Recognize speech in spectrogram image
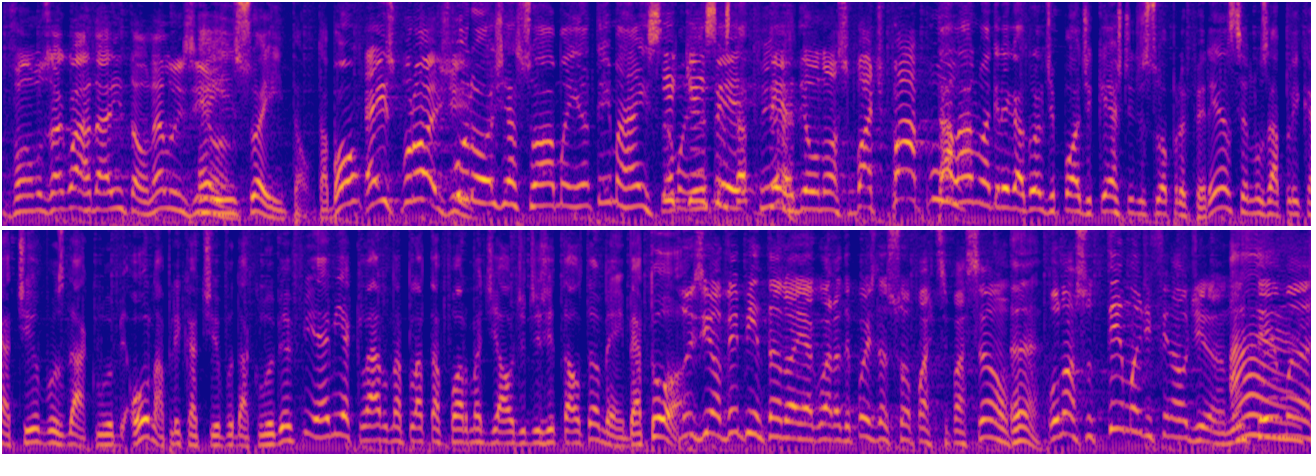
Vamos aguardar então, né, Luizinho? É isso aí então, tá bom? É isso por hoje. Por hoje é só, amanhã tem mais. E amanhã quem é per sexta-feira. perdeu o nosso bate-papo? Tá lá no agregador de podcast de sua preferência, nos aplicativos da Clube, ou no aplicativo da Clube FM e, é claro, na plataforma de áudio digital também. Beto! Luizinho, vem pintando aí agora, depois da sua participação, Ah. o nosso tema de final de ano. Um Ah, tema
